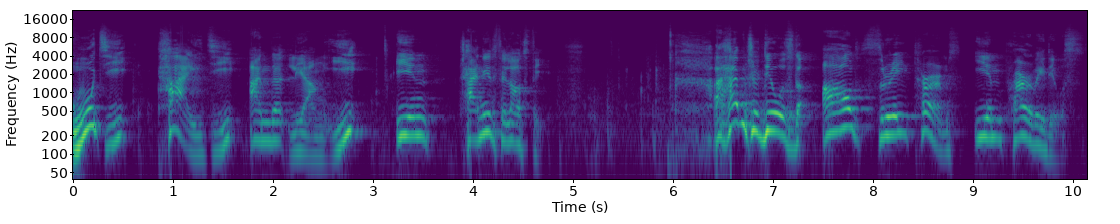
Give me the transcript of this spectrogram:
Wu Ji, Tai Ji, and Liang Yi in Chinese philosophy. I have introduced all three terms in prior videos,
